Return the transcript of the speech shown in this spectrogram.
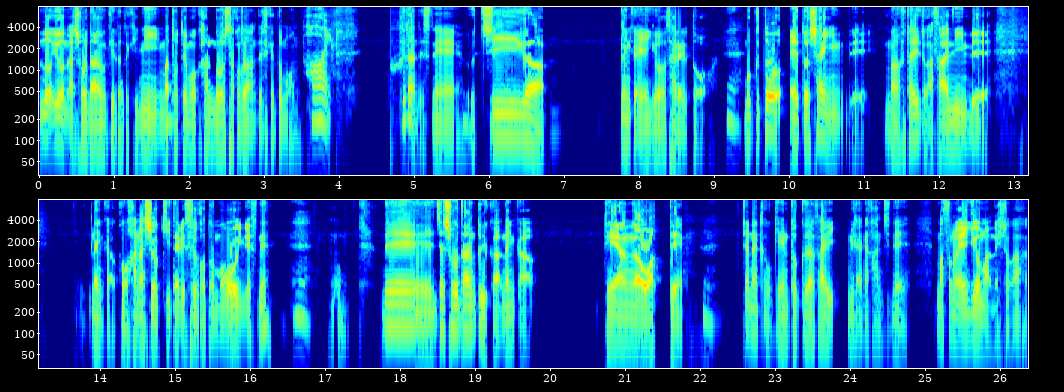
のような商談を受けたときに、まあ、とても感動したことなんですけども、はい。普段ですね、うちが何か営業されると、うん僕と、えっ、と、社員で、まあ、二人とか三人で、何かこう話を聞いたりすることも多いんですね。うん。で、じゃあ商談というか何か提案が終わって、うんじゃあなんかご検討ください、みたいな感じで、まあその営業マンの人が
